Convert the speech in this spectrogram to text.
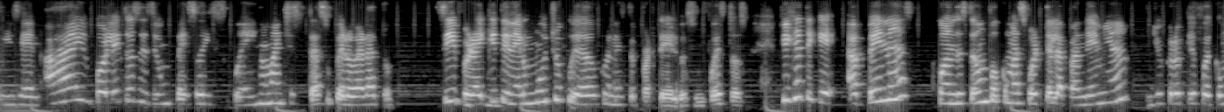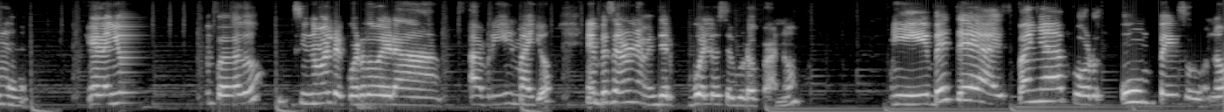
y dicen, ay, boletos desde un peso, dices, güey, no manches, está súper barato. Sí, pero hay que tener mucho cuidado con esta parte de los impuestos. Fíjate que apenas cuando estaba un poco más fuerte la pandemia, yo creo que fue como el año pasado, si no me recuerdo era abril, mayo, empezaron a vender vuelos de Europa, ¿no? Y vete a España por un peso, ¿no?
